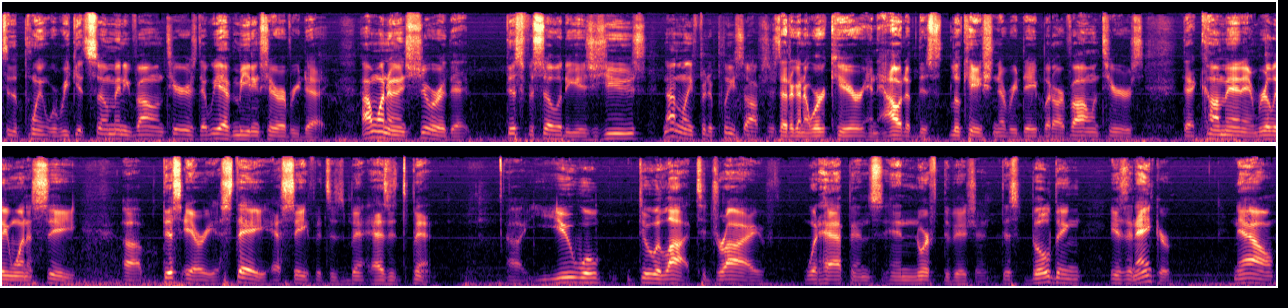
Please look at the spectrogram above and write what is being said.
to the point where we get so many volunteers that we have meetings here every day. I want to ensure that this facility is used not only for the police officers that are going to work here and out of this location every day, but our volunteers that come in and really want to see uh, this area stay as safe as it's been. As it's been. Uh, you will do a lot to drive what happens in North Division. This building is an anchor. Now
